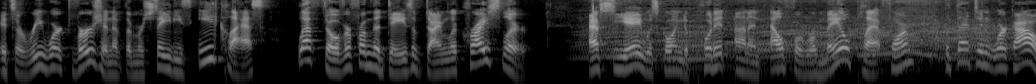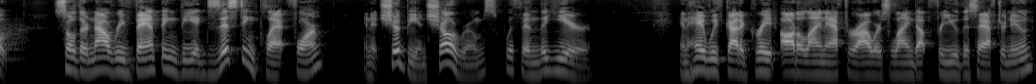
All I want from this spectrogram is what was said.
It's a reworked version of the Mercedes E Class left over from the days of Daimler Chrysler. FCA was going to put it on an Alfa Romeo platform, but that didn't work out. So they're now revamping the existing platform, and it should be in showrooms within the year. And hey, we've got a great Autoline After Hours lined up for you this afternoon.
